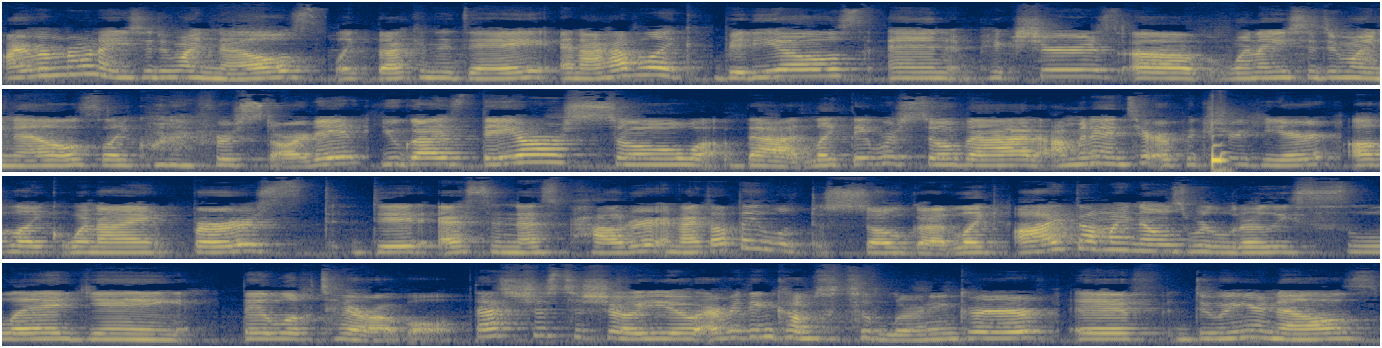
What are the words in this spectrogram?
I remember when I used to do my nails like back in the day and I have like videos and pictures of when I used to do my nails like when I first started. You guys, they are so bad. Like they were so bad. I'm gonna enter a picture here of like when I first did SNS powder and I thought they looked so good. Like I thought my nails were literally slaying they look terrible. That's just to show you everything comes with a learning curve. If doing your nails,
